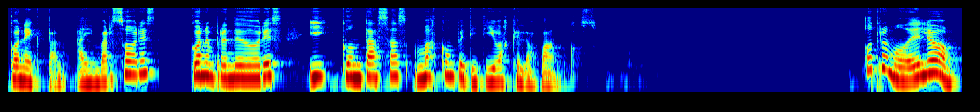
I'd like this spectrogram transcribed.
conectan a inversores con emprendedores y con tasas más competitivas que los bancos. Otro modelo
